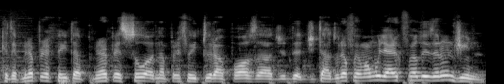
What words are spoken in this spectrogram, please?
quer dizer, a primeira prefeita, a primeira pessoa na prefeitura após a ditadura foi uma mulher que foi a Luiz Arundina.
